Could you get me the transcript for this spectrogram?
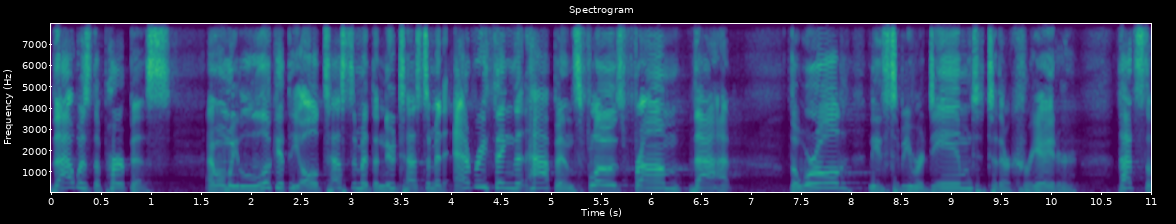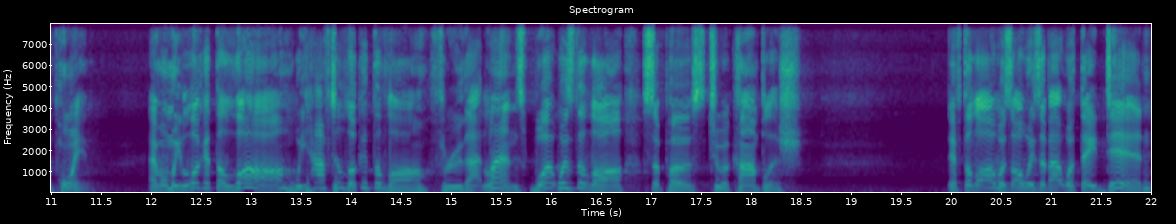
That was the purpose. And when we look at the Old Testament, the New Testament, everything that happens flows from that. The world needs to be redeemed to their creator. That's the point. And when we look at the law, we have to look at the law through that lens. What was the law supposed to accomplish? If the law was always about what they did,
